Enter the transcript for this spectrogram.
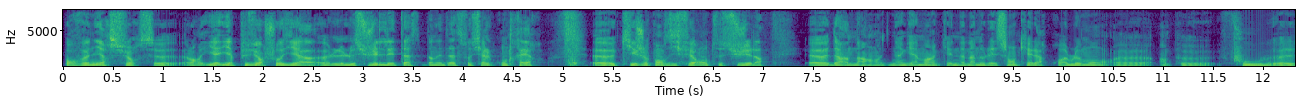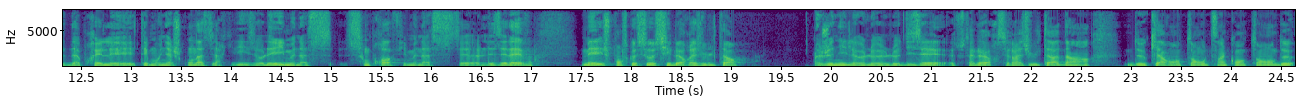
pour venir sur ce, alors il y, a plusieurs choses. Il y a euh, le sujet de l'état d'un état social contraire, euh, qui est, je pense, différent de ce sujet-là. Euh, d'un gamin, qui d'un adolescent qui a l'air probablement euh, un peu fou, euh, d'après les témoignages qu'on a. C'est-à-dire qu'il est isolé, il menace son prof, il menace les élèves. Mais je pense que c'est aussi le résultat Eugénie le, disait tout à l'heure, c'est le résultat de 40 ans ou de 50 ans de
